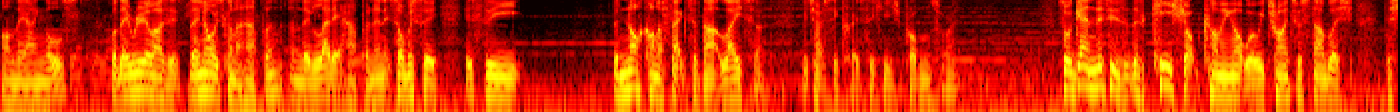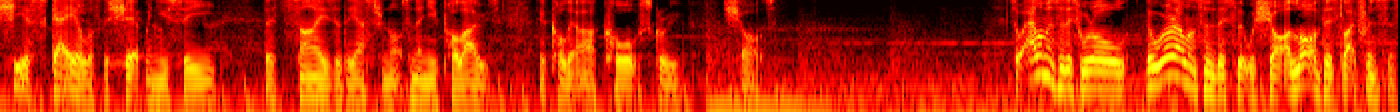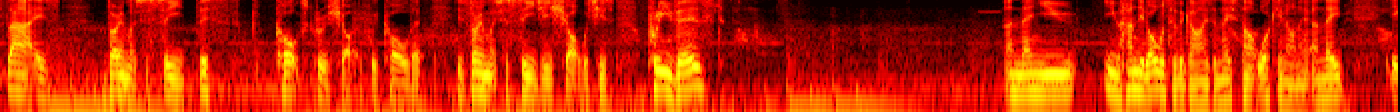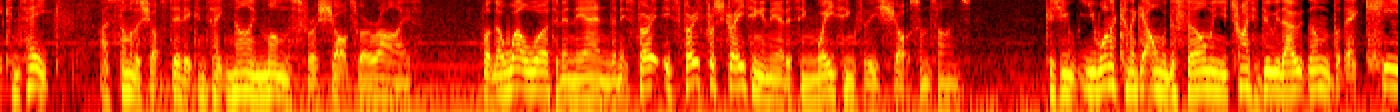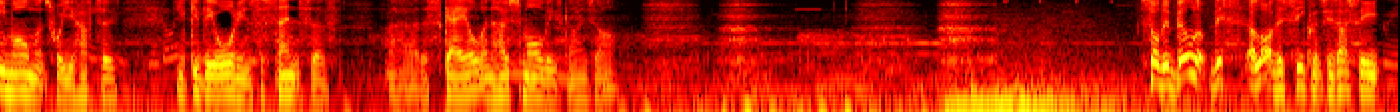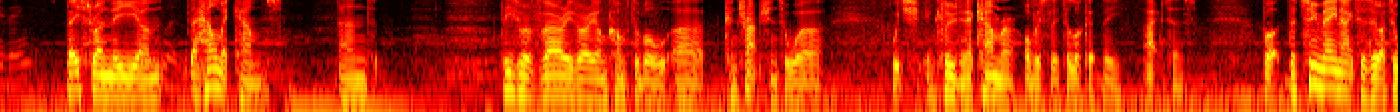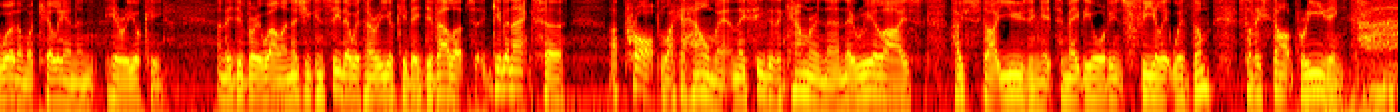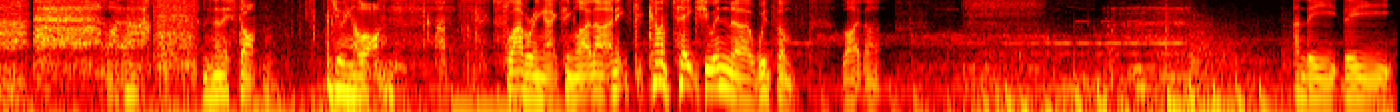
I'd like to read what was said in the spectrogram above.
on the angles. But they realise it. They know it's going to happen, and they let it happen. And it's obviously it's the the knock-on effect of that later, which actually creates the huge problems for it. So again, this is there's a key shot coming up where we try to establish the sheer scale of the ship when you see the size of the astronauts, and then you pull out. They call it our corkscrew shot. So elements of this were all there were elements of this that were shot. A lot of this, like for instance, that is very much a C. This corkscrew shot, if we called it, is very much a CG shot, which is prevised, and then you you hand it over to the guys and they start working on it, and they it can take, as some of the shots did, it can take nine months for a shot to arrive. But they're well worth it in the end, and it's very it's very frustrating in the editing waiting for these shots sometimes because you, you want to kind of get on with the film and you try to do without them, but they're key moments where you have to you give the audience a sense of uh, the scale and how small these guys are. So the build up this a lot of this sequence is actually based around the um, the helmet cams, and these were a very very uncomfortable uh, contraption to wear, which included a camera obviously to look at the actors. But the two main actors who had to wear them were Cillian and Hiroyuki, and they did very well. And as you can see there with Hiroyuki, they developed give an actor a prop like a helmet, and they see there's a camera in there, and they realise how to start using it to make the audience feel it with them. So they start breathing like that, and then they start doing a lot of slavering acting like that, and it kind of takes you in there with them like that. And the the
